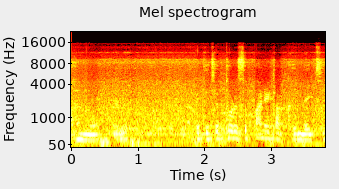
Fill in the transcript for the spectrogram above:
आणि आता त्याच्यात थोडंसं पाणी टाकून द्यायचं.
